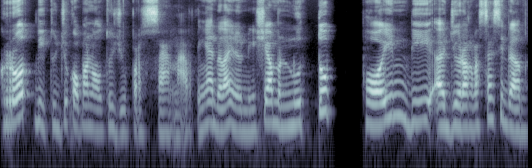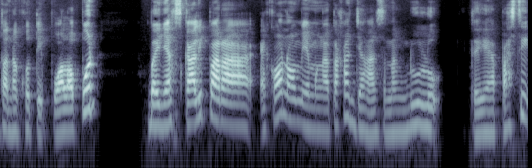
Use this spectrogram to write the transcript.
growth di 7,07 persen. Artinya adalah Indonesia menutup poin di uh, jurang resesi dalam tanda kutip. Walaupun banyak sekali para ekonom yang mengatakan jangan senang dulu gitu ya. Pasti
